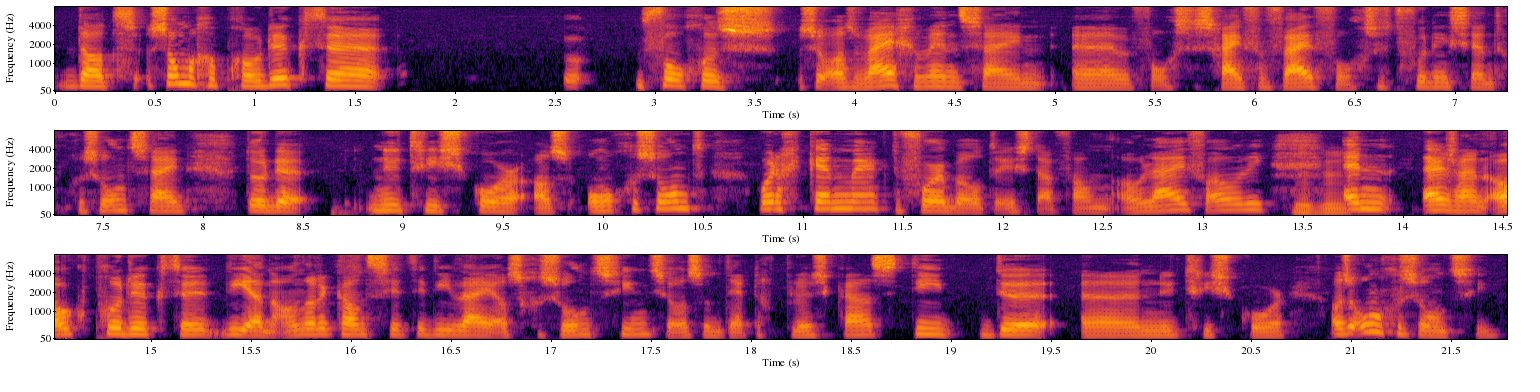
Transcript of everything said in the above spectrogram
dat sommige producten volgens, zoals wij gewend zijn, uh, volgens de schijver 5, volgens het voedingscentrum gezond zijn, door de Nutri-score als ongezond worden gekenmerkt. Een voorbeeld is daarvan olijfolie. Mhm. En er zijn ook producten die aan de andere kant zitten, die wij als gezond zien, zoals een 30-plus kaas, die de uh, Nutri-score als ongezond zien.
